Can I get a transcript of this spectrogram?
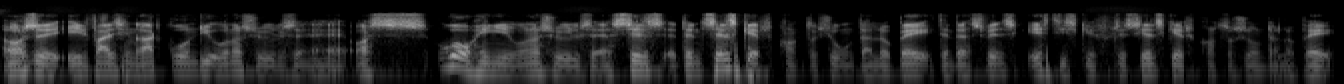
Også en, faktisk en ret grundig undersøgelse af, også uafhængig undersøgelse af sels, den selskabskonstruktion, der lå bag, den der svensk-estiske selskabskonstruktion, der lå bag.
